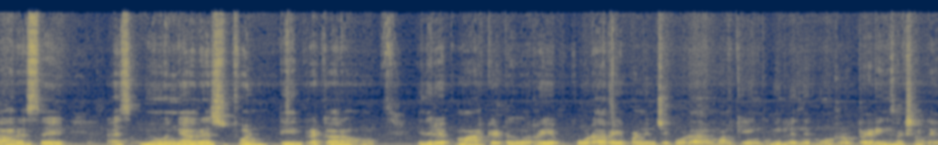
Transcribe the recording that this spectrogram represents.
ఆర్ఎస్ఐ మూవింగ్ యావరేజ్ 20 ప్రకారం ఇది రేపు మార్కెట్ రేపు కూడా రేపటి నుంచి కూడా మనకి ఇంక మిగిలింది మూడు ట్రేడింగ్ సెక్షన్‌లే.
